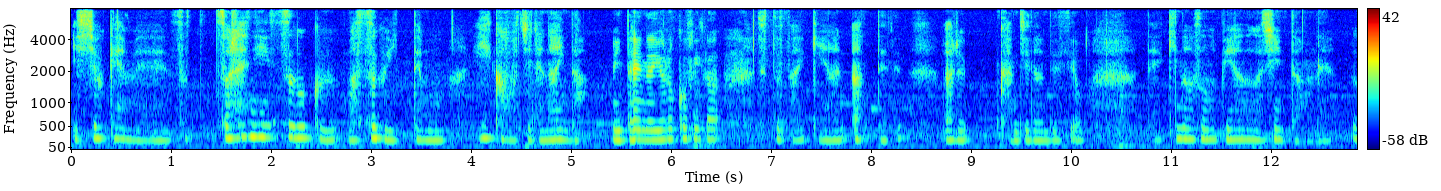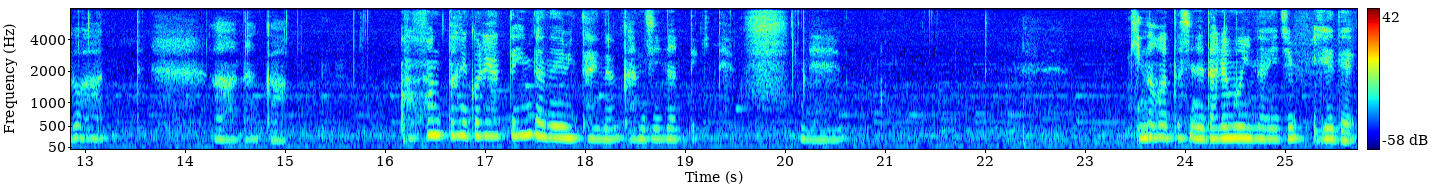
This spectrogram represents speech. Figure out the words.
一生懸命そっそれにすごくまっすぐ行ってもいいかもしれないんだみたいな喜びがちょっと最近あってある感じなんですよ。で昨日そのピアノがシンタもねうわーってあなんか本当にこれやっていいんだねみたいな感じになってきてで昨日私ね誰もいない家で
